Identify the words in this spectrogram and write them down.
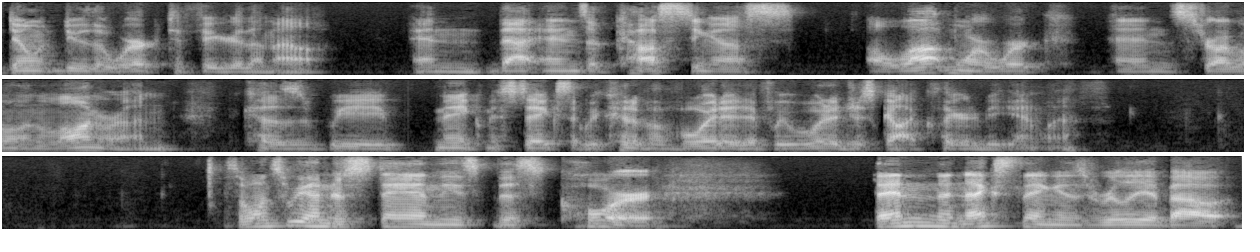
don't do the work to figure them out, and that ends up costing us a lot more work and struggle in the long run because we make mistakes that we could have avoided if we would have just got clear to begin with. So once we understand these this core, then the next thing is really about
